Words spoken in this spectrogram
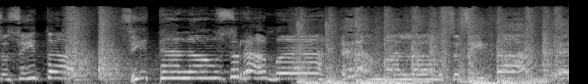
సీత సీత లవ్స్ రామ రమ్మ లవ్స్ సీత సీత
